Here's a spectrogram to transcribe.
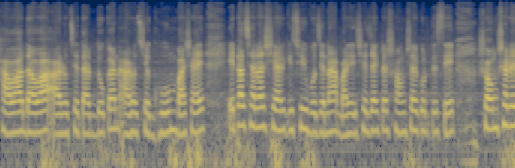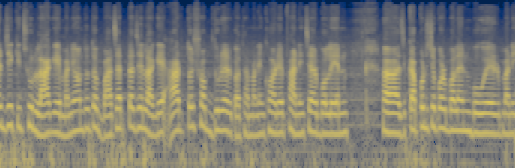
খাওয়া দাওয়া আর হচ্ছে তার দোকান আর হচ্ছে ঘুম বাসায়, এটা ছাড়া সে আর কিছুই বোঝে না। মানে সে যে একটা সংসার করতেছে, সংসারের যে কিছু লাগে মানে অন্তত বাজারটা যে লাগে, আর তো সব দূরের কথা। মানে ঘরে ফার্নিচার বলেন কাপড় চোপড় বলেন, বউয়ের মানে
